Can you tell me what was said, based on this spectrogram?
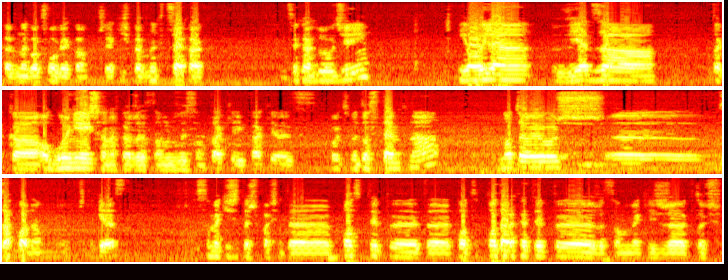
pewnego człowieka, czy jakichś pewnych cechach, cechach ludzi. I o ile wiedza taka ogólniejsza, na przykład, że tam lwy są takie i takie, jest powiedzmy dostępna, no to już e, zakładam, czy tak jest. Są jakieś też właśnie te podtypy, te pod, podarchetypy, że są jakieś, że ktoś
